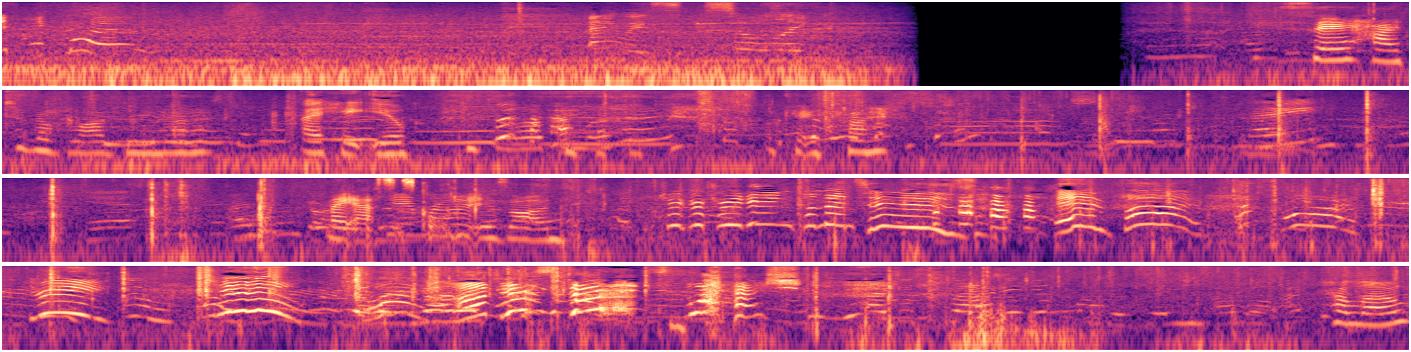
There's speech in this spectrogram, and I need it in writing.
Say hi to the vlog, Rena. I hate you. Okay, fine. Ready? My ass is cold. is on. Trick or treating commences in five, four, three, two, one. I'm just starting splash. Hello.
